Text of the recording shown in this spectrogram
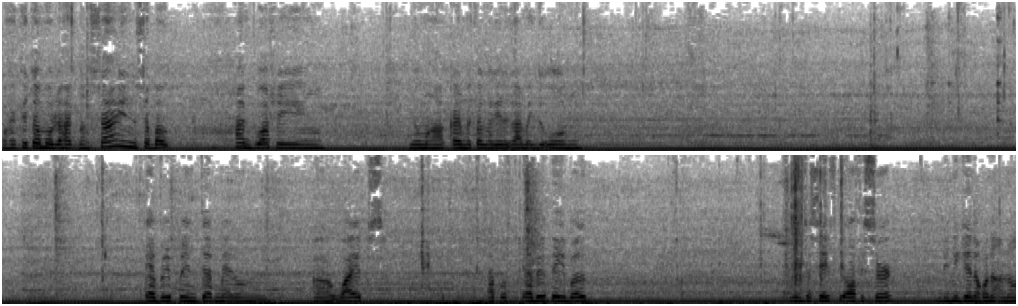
Makikita mo lahat ng signs about hand washing yung mga chemical na ginagamit doon every printer meron uh, wipes tapos every table. Yung sa safety officer binigyan ako ng ano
